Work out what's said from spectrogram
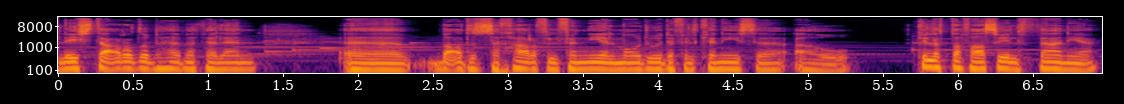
ليستعرض بها مثلا آه بعض الزخارف الفنية الموجودة في الكنيسة أو كل التفاصيل الثانية.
